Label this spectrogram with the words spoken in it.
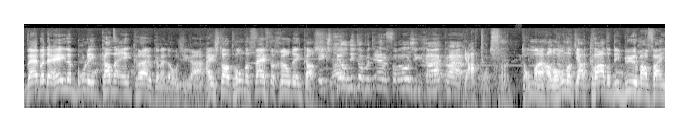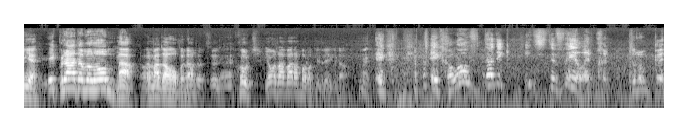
We hebben de hele boel in kannen en kruiken met Ozinga. Hij stort 150 gulden in kas. Ik speel niet op het erf van Ozinga, klaar. Ja, potverdomme, al 100 jaar kwaad die buurman van je. Ik praat er wel om. Nou, we maar te hopen dan. Goed, jongens, laten we maar een borreltje drinken dan. Ik, ik geloof dat ik iets te veel heb gedronken.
